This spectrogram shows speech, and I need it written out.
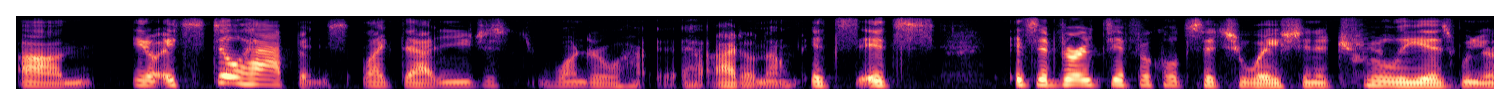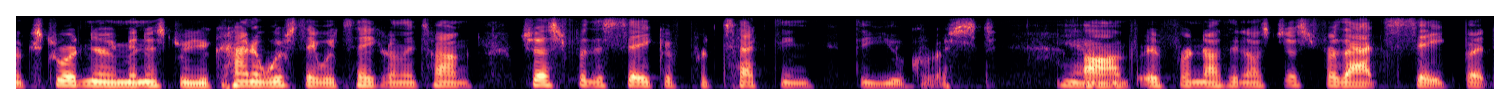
Um, you know, it still happens like that, and you just wonder. I don't know. It's it's it's a very difficult situation. It truly is. When you're an extraordinary minister, you kind of wish they would take it on the tongue, just for the sake of protecting the Eucharist, Yeah. um, if for nothing else, just for that sake. But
